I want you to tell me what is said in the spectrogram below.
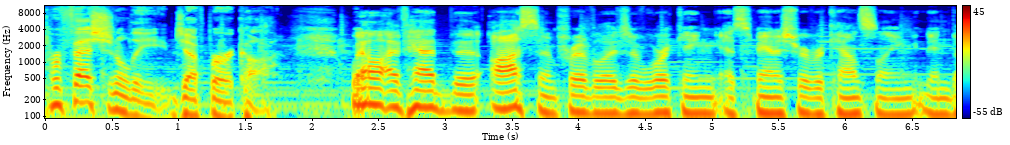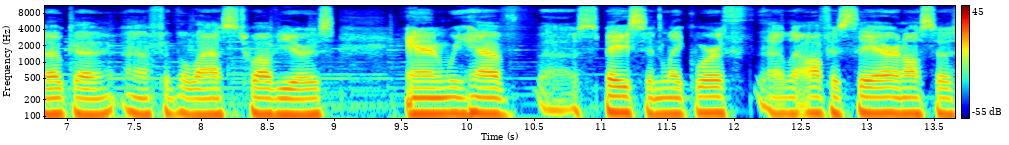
professionally, Jeff Burkhaus. Well, I've had the awesome privilege of working at Spanish River Counseling in Boca uh, for the last 12 years. And we have uh, space in Lake Worth, uh, the office there, and also an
